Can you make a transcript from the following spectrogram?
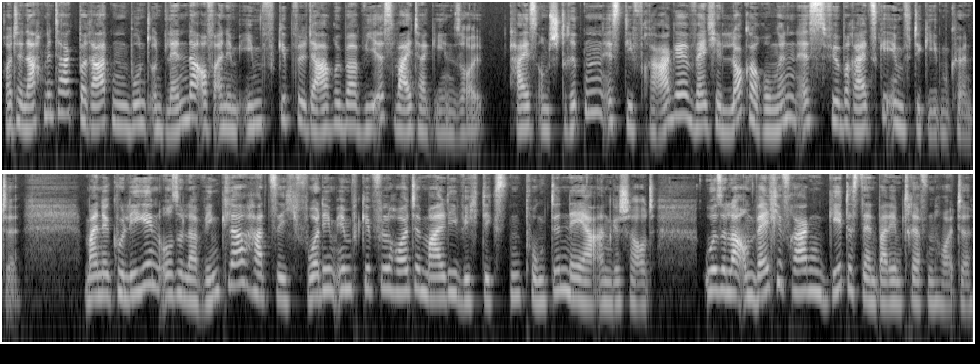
Heute Nachmittag beraten Bund und Länder auf einem Impfgipfel darüber, wie es weitergehen soll. Heiß umstritten ist die Frage, welche Lockerungen es für bereits Geimpfte geben könnte. Meine Kollegin Ursula Winkler hat sich vor dem Impfgipfel heute mal die wichtigsten Punkte näher angeschaut. Ursula, um welche Fragen geht es denn bei dem Treffen heute?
